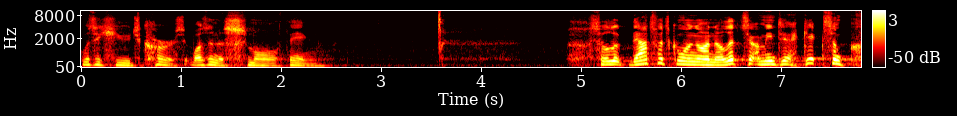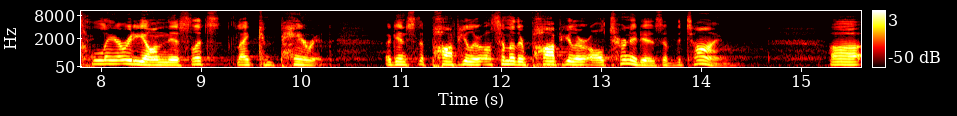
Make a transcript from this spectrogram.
was a huge curse. It wasn't a small thing. So look, that's what's going on now. Let's I mean to get some clarity on this, let's like compare it against the popular some other popular alternatives of the time. Uh,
